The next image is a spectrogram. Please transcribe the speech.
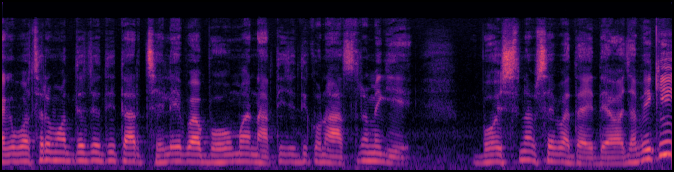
এক বছরের মধ্যে যদি তার ছেলে বা বৌমা, নাতি যদি কোনো আশ্রমে গিয়ে বৈষ্ণব সেবা দেয়, দেওয়া যাবে কি?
